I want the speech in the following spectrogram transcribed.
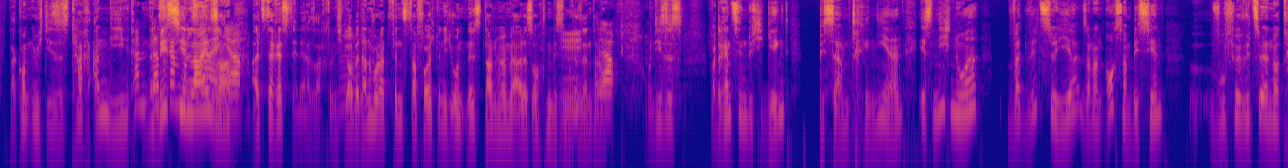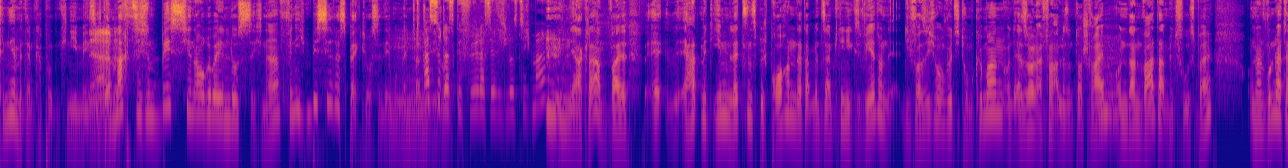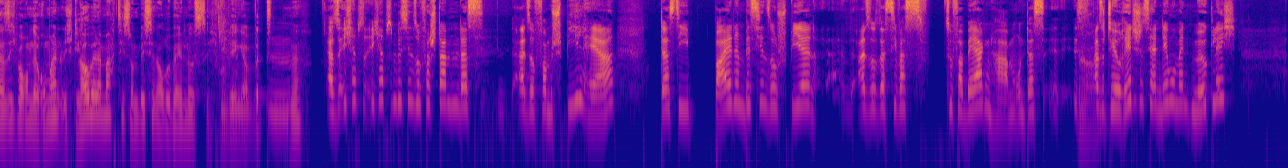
Da kommt nämlich dieses Tag Andi Kann- ein bisschen gut sein, leiser ja. als der Rest, den er sagt. Und ich glaube, dann, wo das Fenster vollständig unten ist, dann hören wir alles auch ein bisschen Mhm. präsenter. Ja. Und dieses, was rennst du denn durch die Gegend? Bist du am Trainieren? Ist nicht nur, was willst du hier, sondern auch so ein bisschen, wofür willst du denn noch trainieren mit dem kaputten Knie mäßig? Ja, der macht sich ein bisschen auch über ihn lustig, ne? Finde ich ein bisschen respektlos in dem Moment. Hast du das Gefühl, dass er sich lustig macht? Ja, klar, weil er, er hat mit ihm letztens besprochen, dass das mit seinem Knie nichts wird und die Versicherung wird sich drum kümmern und er soll einfach alles unterschreiben und dann war das mit Fußball. Und dann wundert er sich, warum der rumrennt und ich glaube, der macht sich so ein bisschen auch über ihn lustig. Von wegen, er wird, ne? Also ich habe es ich hab's ein bisschen so verstanden, dass, also vom Spiel her, dass die beide ein bisschen so spielen, also dass sie was zu verbergen haben. Und das ist, Ja. also theoretisch ist ja in dem Moment möglich.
